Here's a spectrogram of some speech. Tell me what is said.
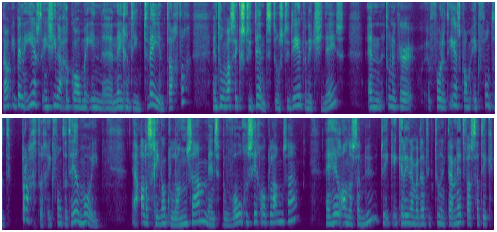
Nou, ik ben eerst in China gekomen in uh, 1982. En toen was ik student. Toen studeerde ik Chinees. En toen ik er voor het eerst kwam, ik vond het prachtig. Ik vond het heel mooi. Ja, alles ging ook langzaam. Mensen bewogen zich ook langzaam. Heel anders dan nu. Ik, ik herinner me dat ik toen ik daar net was, dat ik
